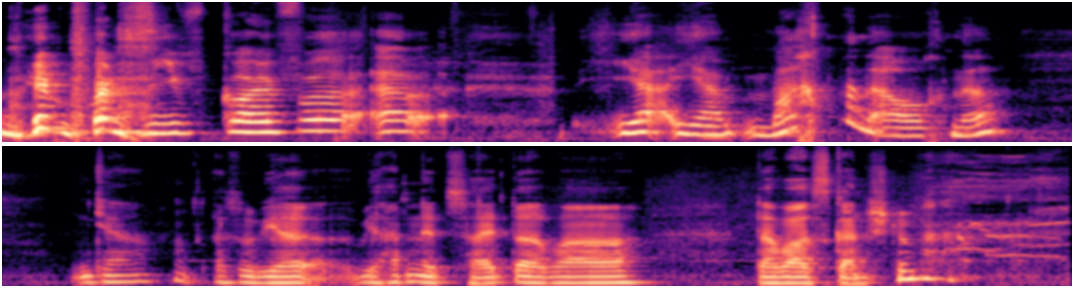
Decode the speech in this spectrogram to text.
Impulsivkäufe äh, ja, ja, macht man auch, ne? Ja, also wir, wir hatten eine Zeit, da war, da war es ganz schlimm.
